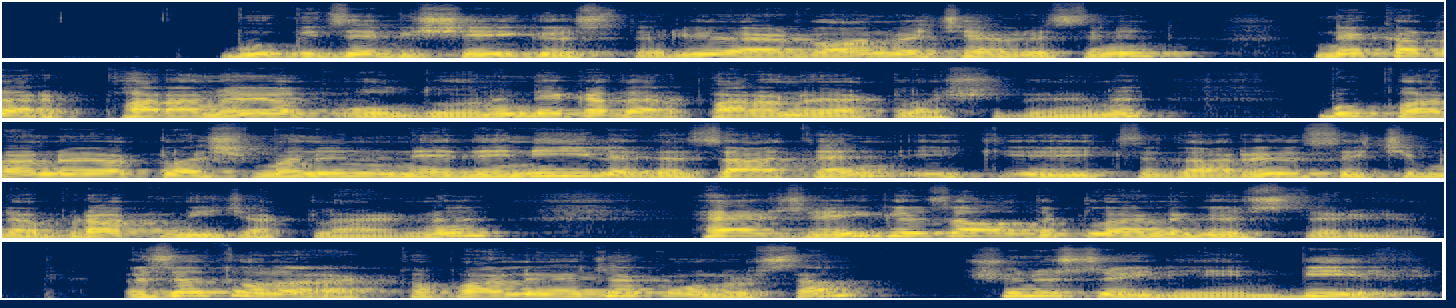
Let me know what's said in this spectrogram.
bu bize bir şey gösteriyor. Erdoğan ve çevresinin ne kadar paranoyak olduğunu, ne kadar paranoyaklaştığını. Bu paranoyaklaşmanın nedeniyle de zaten ik- iktidarı seçimle bırakmayacaklarını, her şeyi göze aldıklarını gösteriyor. Özet olarak toparlayacak olursam şunu söyleyeyim. Bir,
